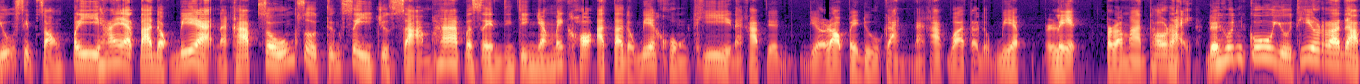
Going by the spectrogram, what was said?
ยุ 12 ปีให้อัตราดอกเบี้ยนะครับสูงสุดถึง 4.35%จริง ๆ ยังไม่เคาะอัตราดอกเบี้ยคงที่นะครับ เดี๋ยวเดี๋ยวเราไปดูกันนะครับว่าอัตราดอกเบี้ยเรท ประมาณเท่าไหร่ โดยหุ้นกู้อยู่ที่ระดับ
